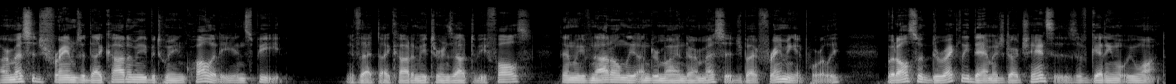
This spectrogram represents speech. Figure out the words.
our message frames a dichotomy between quality and speed. If that dichotomy turns out to be false, then we've not only undermined our message by framing it poorly, but also directly damaged our chances of getting what we want.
